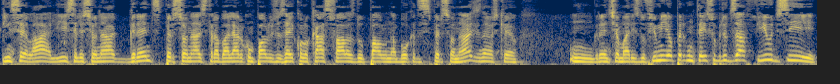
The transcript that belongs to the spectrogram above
pincelar ali, selecionar grandes personagens que trabalharam com Paulo José e colocar as falas do Paulo na boca desses personagens, né? Acho que é um grande chamariz do filme. E eu perguntei sobre o desafio de se,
